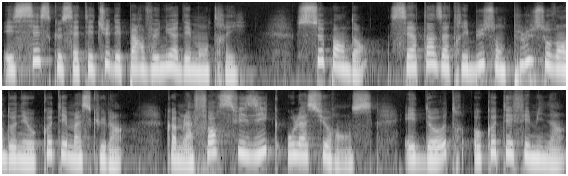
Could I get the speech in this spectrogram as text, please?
Et c'est ce que cette étude est parvenue à démontrer. Cependant, certains attributs sont plus souvent donnés au côté masculin, comme la force physique ou l'assurance, et d'autres au côté féminin,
